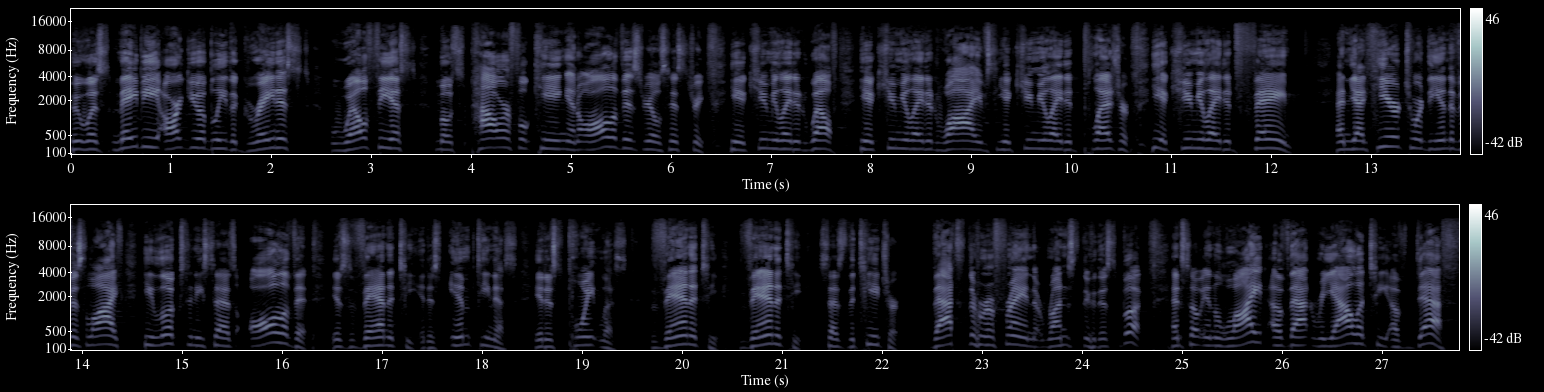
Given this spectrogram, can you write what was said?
who was maybe arguably the greatest, wealthiest, most powerful king in all of Israel's history. He accumulated wealth, he accumulated wives, he accumulated pleasure, he accumulated fame. And yet, here toward the end of his life, he looks and he says, All of it is vanity. It is emptiness. It is pointless. Vanity, vanity, says the teacher. That's the refrain that runs through this book. And so, in light of that reality of death,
